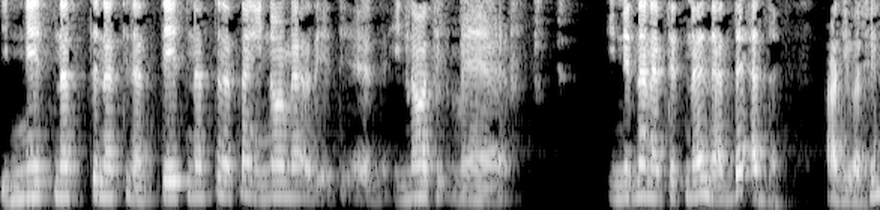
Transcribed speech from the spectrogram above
ඉන්නේත් නැත්te නැති නැත්තේත් නැත්te නැත්නම් ඉන්නව ඉන්නව මේ ඉන්නේත් නැත්තේත් නැද්ද ඇද්ද? ආදි වශයෙන්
